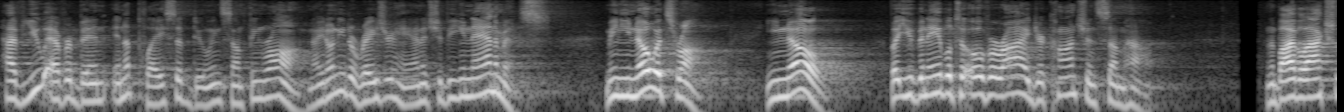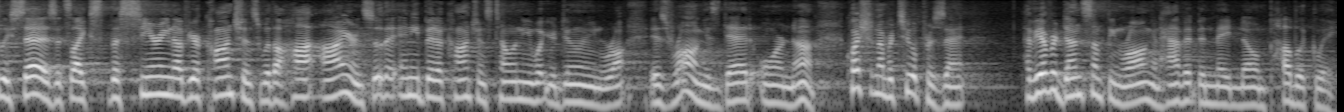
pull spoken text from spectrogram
Have you ever been in a place of doing something wrong? Now, you don't need to raise your hand, it should be unanimous. I mean, you know it's wrong. You know, but you've been able to override your conscience somehow. And the Bible actually says it's like the searing of your conscience with a hot iron, so that any bit of conscience telling you what you're doing wrong, is wrong is dead or numb. Question number two will present Have you ever done something wrong and have it been made known publicly?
